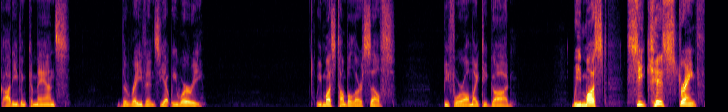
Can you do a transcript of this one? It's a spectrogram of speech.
God even commands the ravens, yet we worry. We must humble ourselves before Almighty God. We must seek His strength,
